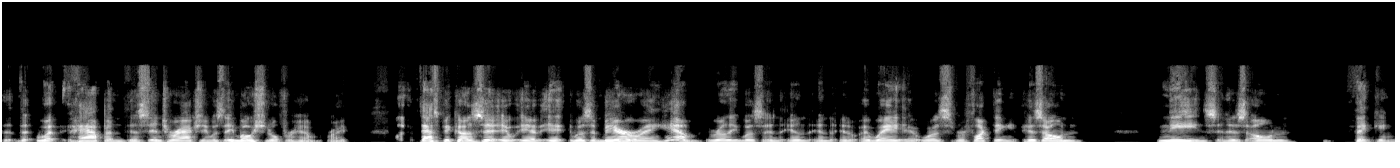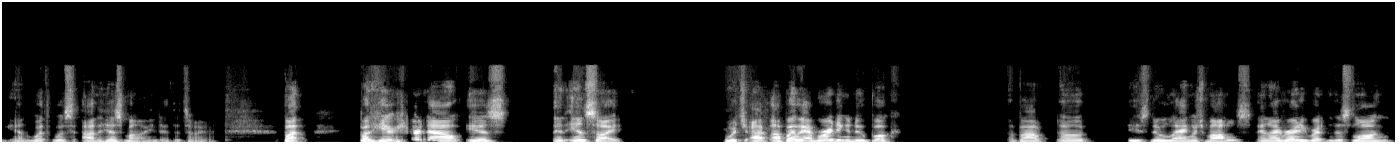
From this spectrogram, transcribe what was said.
the, the, what happened. This interaction it was emotional for him, right? That's because it, it, it was mirroring him. Really, was in, in in in a way it was reflecting his own needs and his own thinking and what was on his mind at the time. But but here here now is an insight, which I, I by the way I'm writing a new book about uh, these new language models, and I've already written this long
